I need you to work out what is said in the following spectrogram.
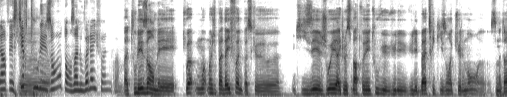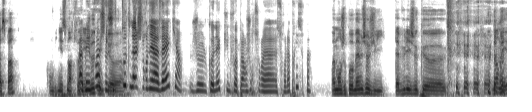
d'investir tous les ans dans un nouvel iPhone quoi. pas tous les ans, mais tu vois, moi, moi j'ai pas d'iPhone parce que euh, utiliser, jouer avec le smartphone et tout, vu, vu les, vu les batteries qu'ils ont actuellement, euh, ça m'intéresse pas. Combiner smartphone Ah et mais jeu, moi donc je joue euh, toute la journée avec, je le connecte une fois par jour sur la sur la prise ou pas. vraiment, on joue pas au même jeu, Julie. T'as vu les jeux que non mais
